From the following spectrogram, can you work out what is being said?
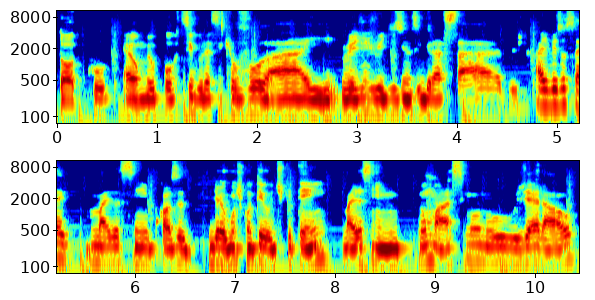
tópico. É o meu porto seguro, assim, que eu vou lá e vejo uns videozinhos engraçados. Às vezes eu saio mais, assim, por causa de alguns conteúdos que tem, mas, assim, no máximo, no geral,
